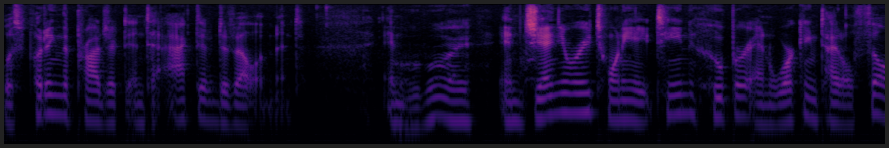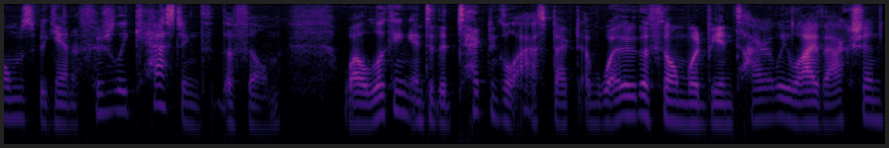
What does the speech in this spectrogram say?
was putting the project into active development. And oh boy. in January 2018, Hooper and Working Title Films began officially casting the film while looking into the technical aspect of whether the film would be entirely live action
